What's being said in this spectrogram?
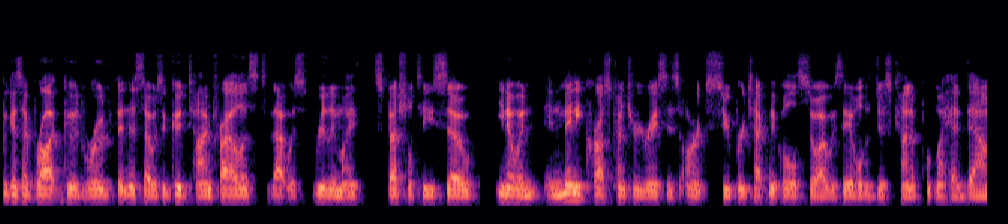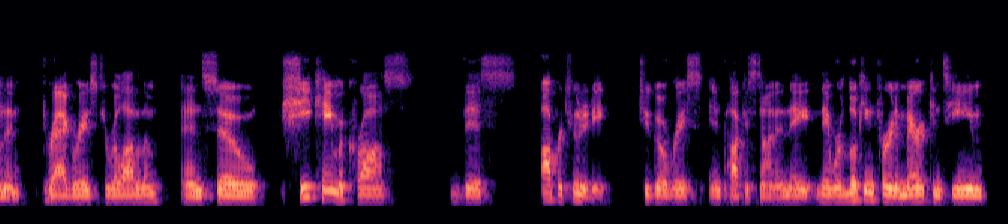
because I brought good road fitness. I was a good time trialist. That was really my specialty. So, you know, in, in many cross country races aren't super technical. So I was able to just kind of put my head down and drag race through a lot of them. And so she came across this opportunity to go race in Pakistan, and they they were looking for an American team,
